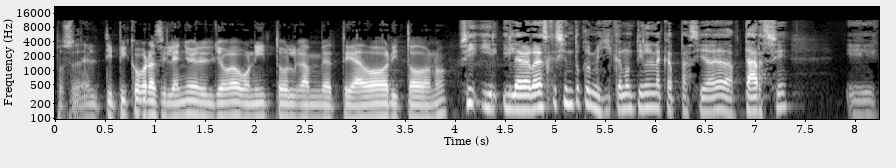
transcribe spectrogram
pues el típico brasileño, el yoga bonito, el gambeteador y todo, ¿no? Sí, y, y, la verdad es que siento que el mexicano tiene la capacidad de adaptarse, eh,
